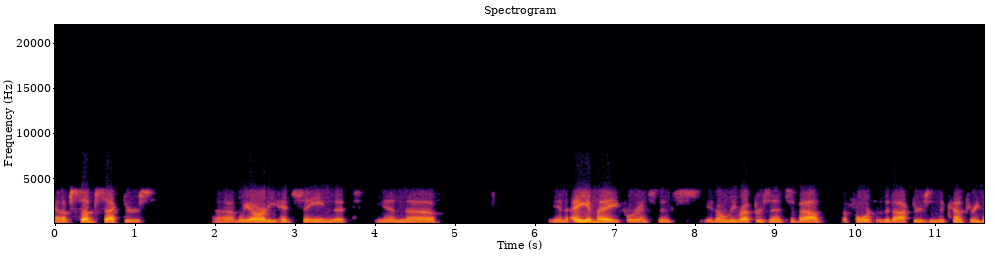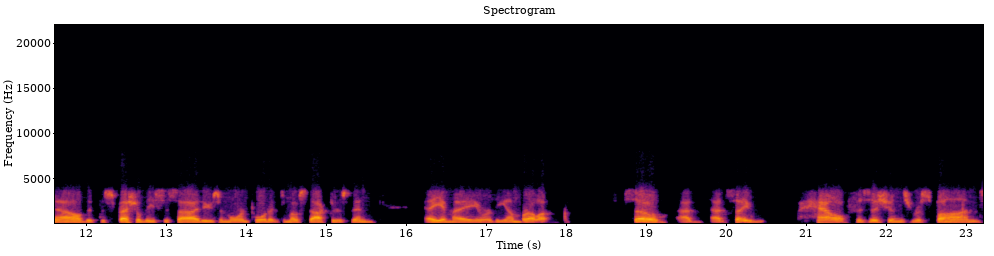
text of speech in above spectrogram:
kind of subsectors. Uh, we already had seen that in uh, in AMA, for instance, it only represents about a fourth of the doctors in the country now. That the specialty societies are more important to most doctors than AMA or the umbrella. So I'd, I'd say how physicians respond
